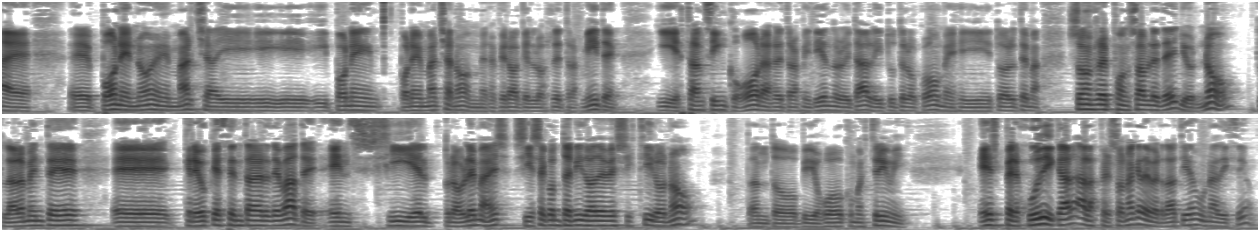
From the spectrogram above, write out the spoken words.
eh, eh, ponen ¿no? en marcha y, ponen, ponen en marcha, no, me refiero a que los retransmiten y están cinco horas retransmitiéndolo y tal, y tú te lo comes y todo el tema, ¿son responsables de ello? No, claramente eh, creo que centrar el debate en si el problema es si ese contenido debe existir o no, tanto videojuegos como streaming, es perjudicar a las personas que de verdad tienen una adicción.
